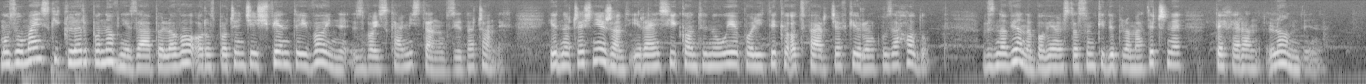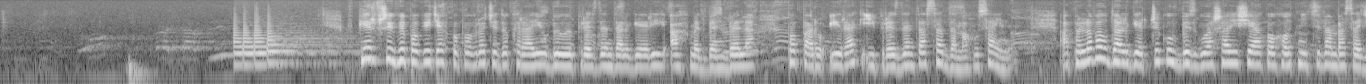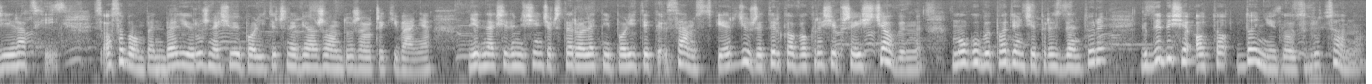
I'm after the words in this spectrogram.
Muzułmański kler ponownie zaapelował o rozpoczęcie świętej wojny z wojskami Stanów Zjednoczonych. Jednocześnie rząd irański kontynuuje politykę otwarcia w kierunku zachodu. Wznowiono bowiem stosunki dyplomatyczne Teheran-Londyn. W pierwszych wypowiedziach po powrocie do kraju były prezydent Algierii Ahmed Ben Bella poparł Irak i prezydenta Saddama Husseina. Apelował do Algierczyków, by zgłaszali się jako ochotnicy w ambasadzie irackiej. Z osobą Ben Belli różne siły polityczne wiążą duże oczekiwania. Jednak 74-letni polityk sam stwierdził, że tylko w okresie przejściowym mógłby podjąć się prezydentury, gdyby się o to do niego zwrócono.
